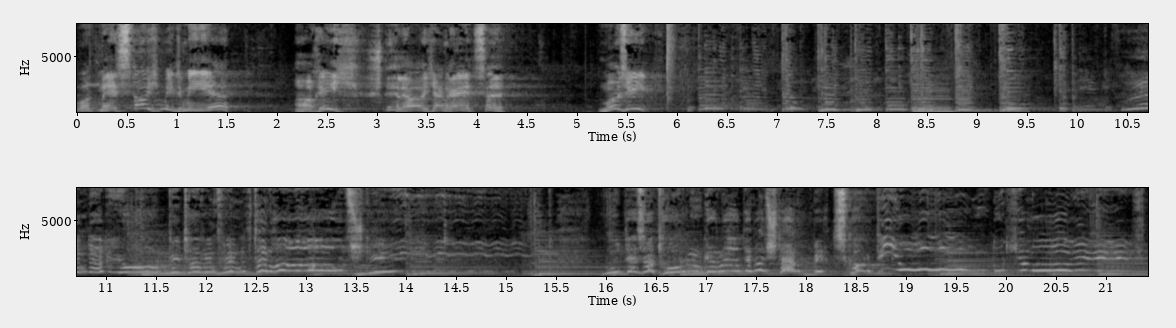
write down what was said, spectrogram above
und messt euch mit mir. Auch ich stelle euch ein Rätsel. Musik! Wenn der Jupiter im fünften Haus steht der Saturn gerade das Sternbild Skorpion durchläuft,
